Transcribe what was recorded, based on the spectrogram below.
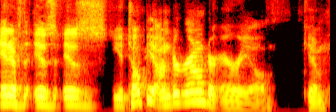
And if is is Utopia underground or aerial, Kim?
